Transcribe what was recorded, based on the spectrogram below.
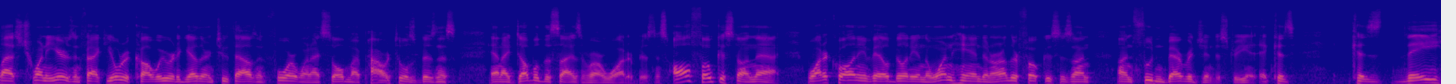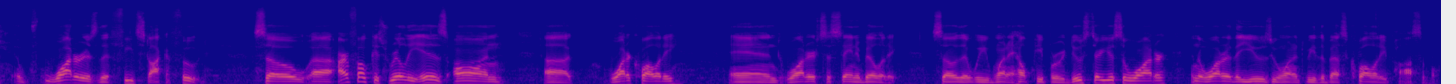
last 20 years. In fact, you'll recall we were together in 2004 when I sold my power tools business and I doubled the size of our water business. All focused on that. Water quality and availability on the one hand, and our other focus is on, on food and beverage industry because because they water is the feedstock of food. So uh, our focus really is on uh, water quality and water sustainability so that we want to help people reduce their use of water, and the water they use, we want it to be the best quality possible.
